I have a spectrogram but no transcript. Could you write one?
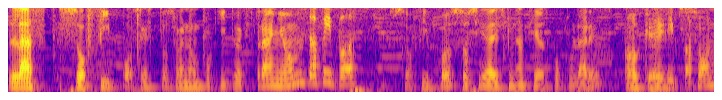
las SOFIPOS. Esto suena un poquito extraño. Sofi Boss. SOFIPOS, Sociedades Financieras Populares. ok. Sofipos. Son,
